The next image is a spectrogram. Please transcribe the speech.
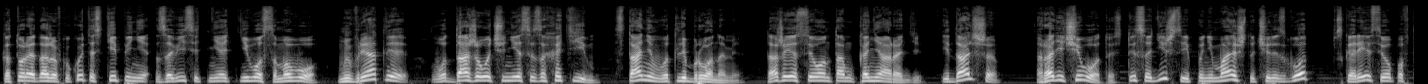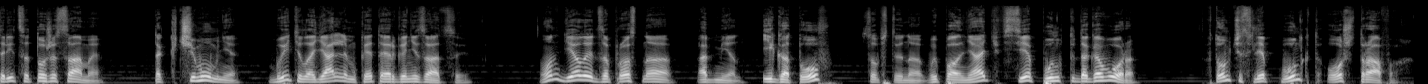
которая даже в какой-то степени зависит не от него самого. Мы вряд ли вот даже очень если захотим, станем вот лебронами. Даже если он там коня родит. И дальше, ради чего? То есть ты садишься и понимаешь, что через год, скорее всего, повторится то же самое. Так к чему мне быть лояльным к этой организации? Он делает запрос на обмен. И готов, собственно, выполнять все пункты договора. В том числе пункт о штрафах.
